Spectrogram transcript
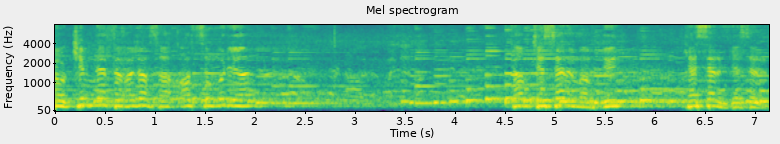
Ya kim ne takacaksa atsın buraya. Tam keserim bak dün. Keserim keserim.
